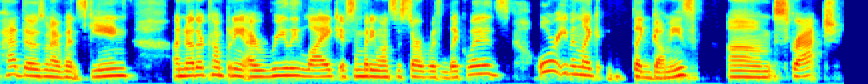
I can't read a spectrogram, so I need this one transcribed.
had those when I went skiing. Another company I really like if somebody wants to start with liquids or even like like gummies. Um, Scratch,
